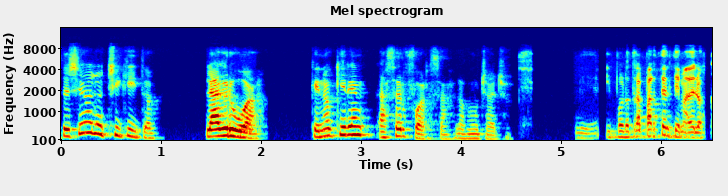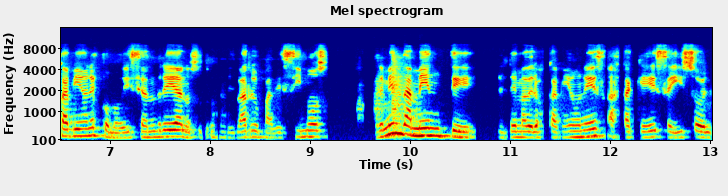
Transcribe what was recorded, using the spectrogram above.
se lleva a los chiquitos. La grúa, que no quieren hacer fuerza los muchachos. Y por otra parte, el tema de los camiones, como dice Andrea, nosotros en el barrio padecimos tremendamente el tema de los camiones hasta que se hizo la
